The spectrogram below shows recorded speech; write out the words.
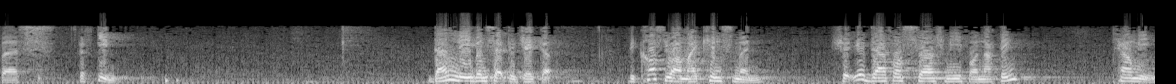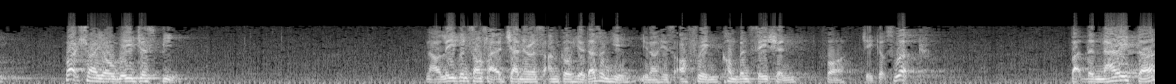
Verse 15. Then Laban said to Jacob, Because you are my kinsman, should you therefore serve me for nothing? Tell me, what shall your wages be? Now Laban sounds like a generous uncle here, doesn't he? You know, he's offering compensation for Jacob's work. But the narrator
